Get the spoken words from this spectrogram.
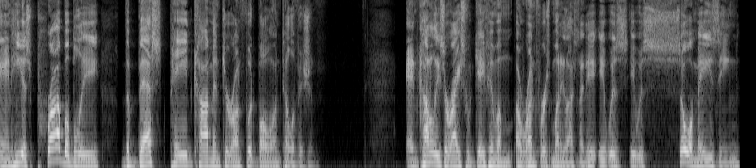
And he is probably the best paid commenter on football on television. And Condoleezza Rice gave him a, a run for his money last night. It, it, was it was so amazing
